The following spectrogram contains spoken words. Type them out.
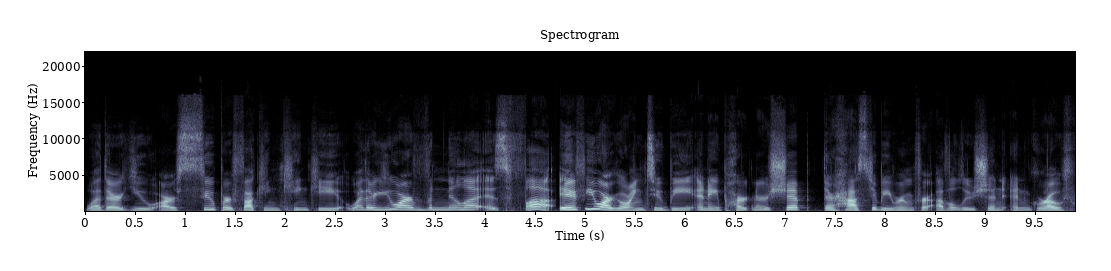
whether you are super fucking kinky, whether you are vanilla as fuck. If you are going to be in a partnership, there has to be room for evolution and growth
